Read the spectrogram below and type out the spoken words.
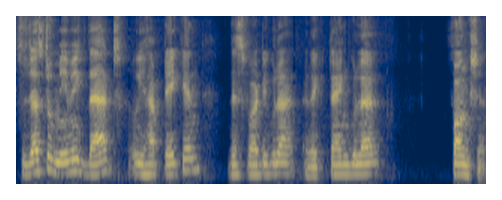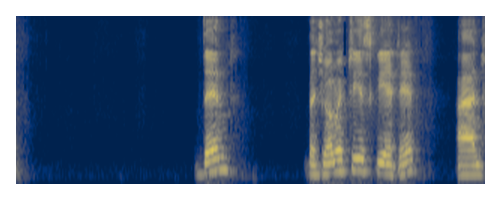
So just to mimic that, we have taken this particular rectangular function. Then the geometry is created and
